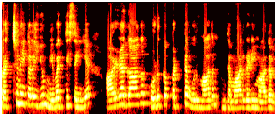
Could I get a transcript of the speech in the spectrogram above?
பிரச்சனைகளையும் நிவர்த்தி செய்ய அழகாக கொடுக்கப்பட்ட ஒரு மாதம் இந்த மார்கழி மாதம்.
